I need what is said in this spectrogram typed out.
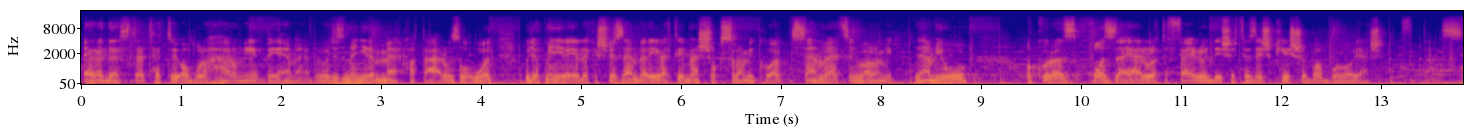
eredeztethető abból a három év BML-ből, hogy ez mennyire meghatározó volt, hogy ott mennyire érdekes, hogy az ember életében sokszor, amikor szenvedsz, hogy valami nem jó, akkor az hozzájárul a te fejlődésedhez, és később abból óriási futálsz.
